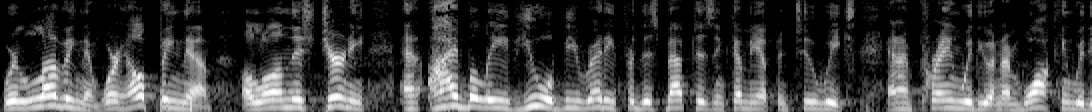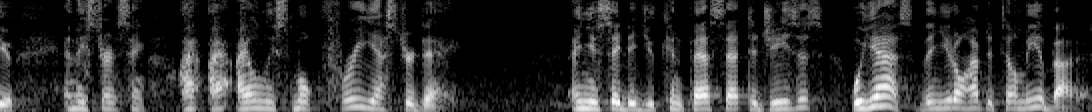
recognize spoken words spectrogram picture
We're loving them. We're helping them along this journey. And I believe you will be ready for this baptism coming up in two weeks. And I'm praying with you and I'm walking with you. And they start saying, I, I, I only smoked three yesterday. And you say, Did you confess that to Jesus? Well, yes. Then you don't have to tell me about it.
